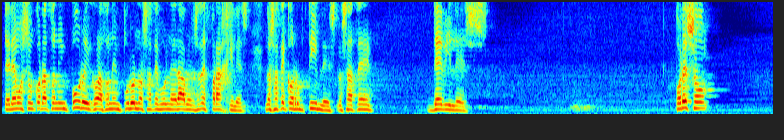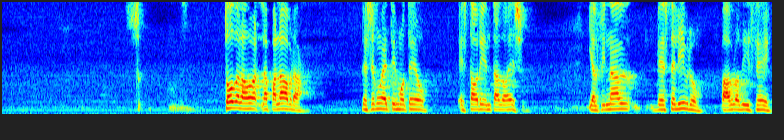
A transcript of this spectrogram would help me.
Tenemos un corazón impuro y corazón impuro nos hace vulnerables, nos hace frágiles, nos hace corruptibles, nos hace débiles. Por eso, toda la, la palabra de 2 de Timoteo está orientado a eso. Y al final de este libro, Pablo dice,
